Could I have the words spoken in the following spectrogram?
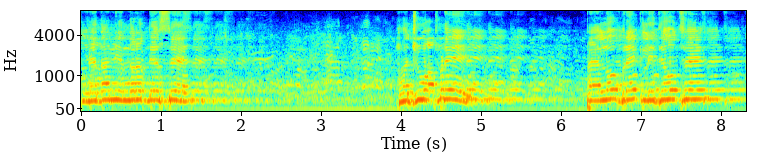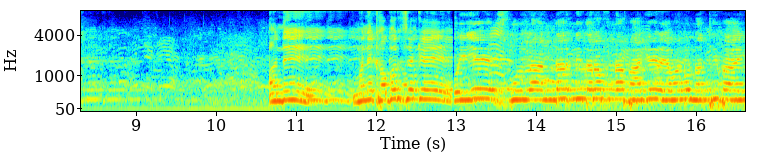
અહીંયા મેદાનની અંદર જ બેસશે હજુ આપણે પહેલો બ્રેક લીધો છે. અને મને ખબર છે કે કોઈએ સ્કૂલના અંદરની તરફના ભાગે રહેવાનું નથી ભાઈ.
